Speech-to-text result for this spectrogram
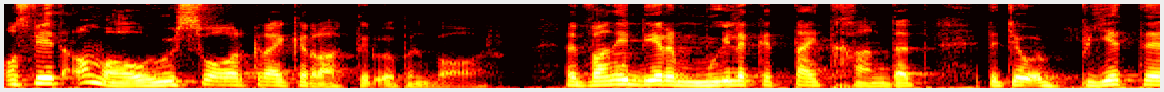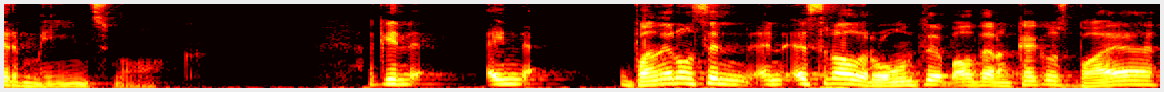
Ons weet almal hoe swaar kry karakter openbaar. Dat wanneer deur 'n moeilike tyd gaan, dat dit jou 'n beter mens maak. Ek en en wanneer ons in in Israel rondloop altyd dan kyk ons baie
